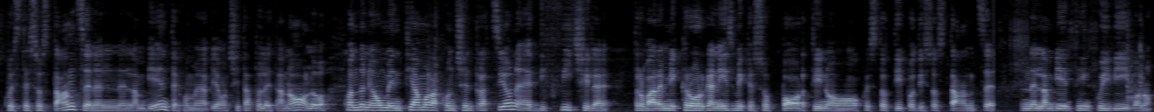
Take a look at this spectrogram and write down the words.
queste sostanze nel, nell'ambiente, come abbiamo citato l'etanolo, quando ne aumentiamo la concentrazione è difficile trovare microorganismi che sopportino questo tipo di sostanze nell'ambiente in cui vivono.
